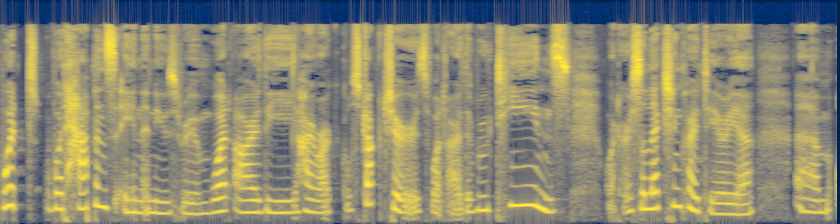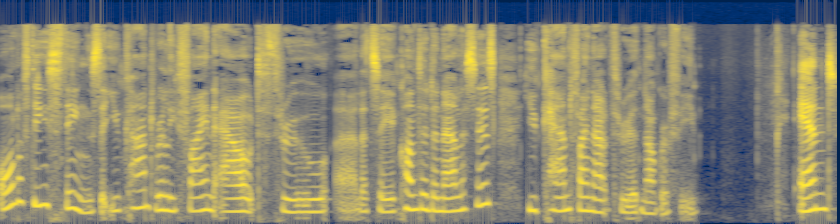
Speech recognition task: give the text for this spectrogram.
what what happens in a newsroom? What are the hierarchical structures? What are the routines? What are selection criteria? Um, all of these things that you can't really find out through uh, let's say a content analysis you can find out through ethnography. And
